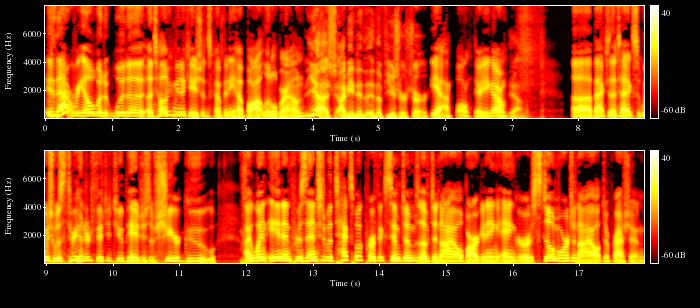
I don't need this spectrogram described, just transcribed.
Is that real? Would would a, a telecommunications company have bought Little Brown? Yeah, I mean, in the, in the future, sure. Yeah, well, there you go. Yeah. Uh, back to the text, which was 352 pages of sheer goo. I went in and presented with textbook perfect symptoms of denial, bargaining, anger, still more denial, depression.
